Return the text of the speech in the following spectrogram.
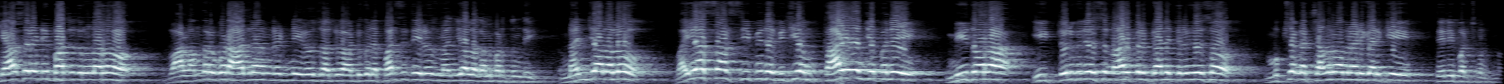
కేశవరెడ్డి బాధితులు ఉన్నారో వాళ్ళందరూ కూడా ఆదినారాయణ రెడ్డిని ఈరోజు అడ్డు అడ్డుకునే పరిస్థితి ఈరోజు నంజాలలో కనబడుతుంది. నంద్యాలలో వైఎస్ఆర్ సిపిదే విజయం ఖాయమని చెప్పని మీ ద్వారా ఈ తెలుగుదేశం నాయకులకు కానీ తెలుగుదేశం ముఖ్యంగా చంద్రబాబు నాయుడు గారికి తెలియపరచుకుంటున్నాం.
